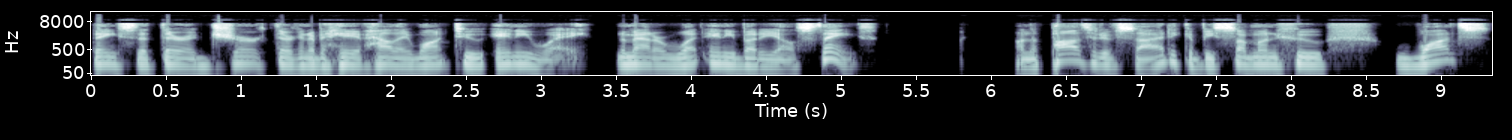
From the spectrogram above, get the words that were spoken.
thinks that they're a jerk. They're going to behave how they want to anyway, no matter what anybody else thinks. On the positive side, it could be someone who wants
